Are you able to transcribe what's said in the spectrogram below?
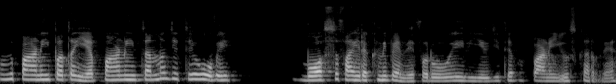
ਕਿਉਂਕਿ ਪਾਣੀ ਪਤਾ ਹੀ ਆ, ਪਾਣੀ ਤਾਂ ਨਾ ਜਿੱਥੇ ਹੋਵੇ, ਬਹੁਤ ਸਫ਼ਾਈ ਰੱਖਣੀ ਪੈਂਦੀ ਹੈ ਫਿਰ ਉਹ ਏਰੀਏ ਜਿੱਥੇ ਆਪਾਂ ਪਾਣੀ ਯੂਜ਼ ਕਰਦੇ ਆ।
